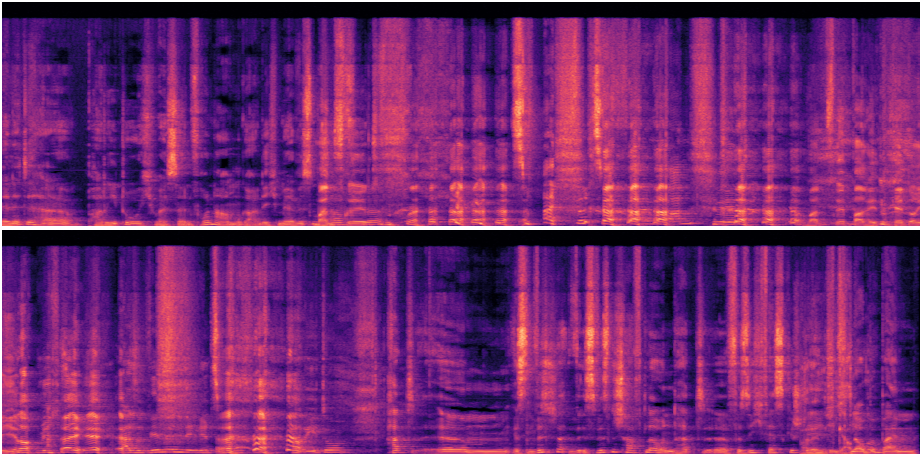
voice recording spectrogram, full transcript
Der nette Herr Pareto, ich weiß seinen Vornamen gar nicht mehr, Wissenschaftler. Manfred. Manfred. Manfred Pareto kennt doch jeder, Michael. Also wir nennen den jetzt Pareto. Hat, ähm, ist ein Wissenschaftler, ist Wissenschaftler und hat äh, für sich festgestellt, ich glaube beim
